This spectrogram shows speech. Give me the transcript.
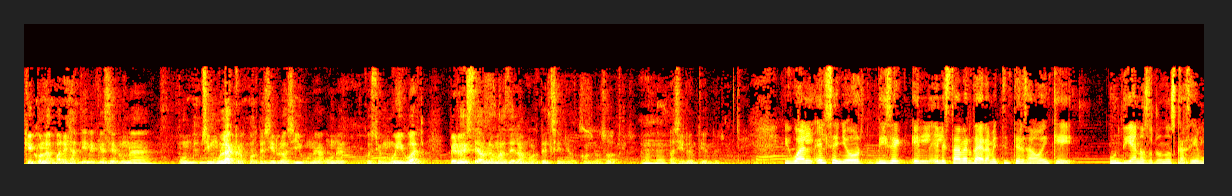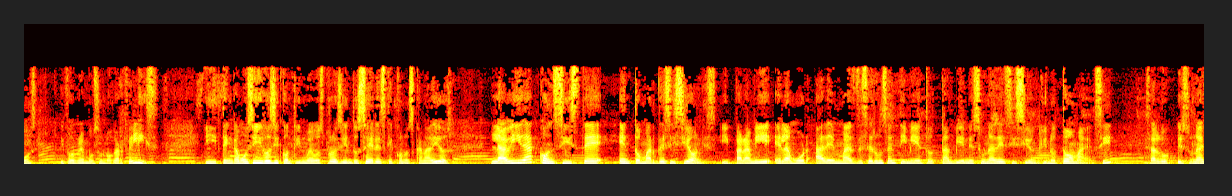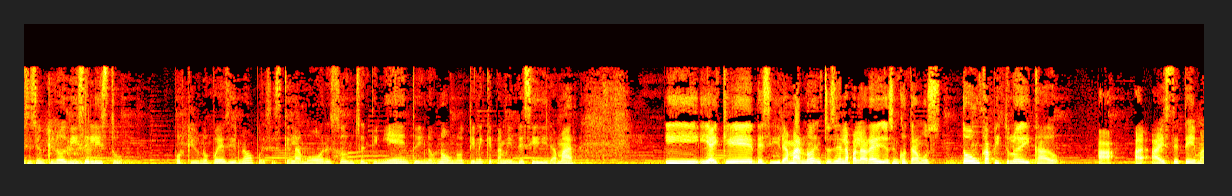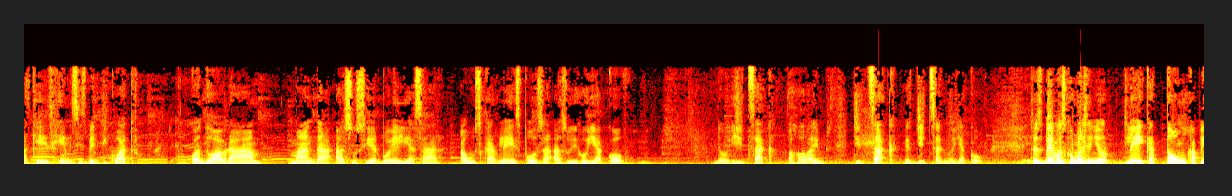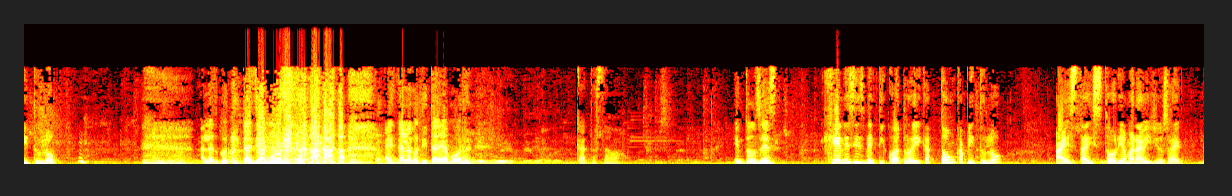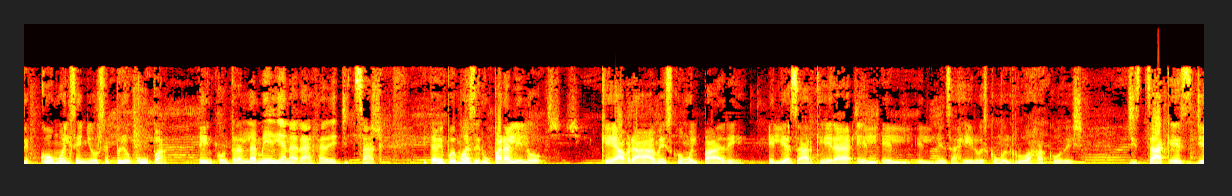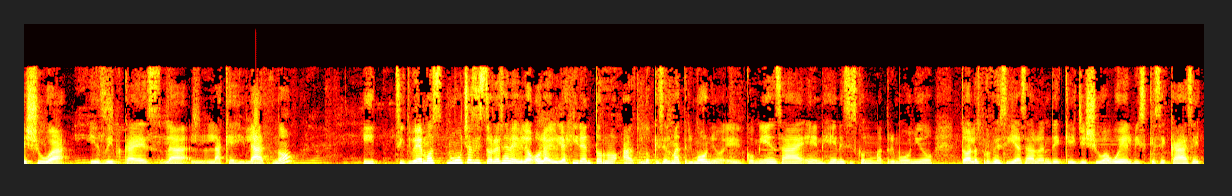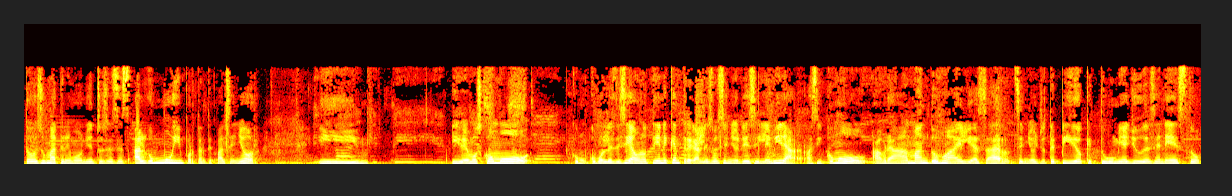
que con la pareja tiene que ser una, un simulacro, por decirlo así, una, una cuestión muy igual. Pero este habla más del amor del Señor con nosotros. Así lo entiendo yo. Igual el Señor dice, él, él está verdaderamente interesado en que un día nosotros nos casemos y formemos un hogar feliz y tengamos hijos y continuemos produciendo seres que conozcan a Dios. La vida consiste en tomar decisiones y para mí el amor, además de ser un sentimiento, también es una decisión que uno toma, ¿sí? Es algo, es una decisión que uno dice, listo, porque uno puede decir, no, pues es que el amor es un sentimiento y no, no, uno tiene que también decidir amar y, y hay que decidir amar, ¿no? Entonces en la palabra de Dios encontramos todo un capítulo dedicado a, a- a este tema que es Génesis 24, cuando Abraham manda a su siervo Eleazar a buscarle esposa a su hijo Jacob. No, Yitzhak. Yitzhak, es Yitzhak, no Jacob. Entonces vemos como el Señor le dedica todo un capítulo a las gotitas de amor. Ahí está la gotita de amor. Cata está abajo. Entonces, Génesis 24 dedica todo un capítulo a esta historia maravillosa de cómo el Señor se preocupa de encontrar la media naranja de Yitzhak. Y también podemos hacer un paralelo que Abraham es como el padre, Eleazar, que era el, el- el mensajero, es como el Ruach HaKodesh, Yitzhak es Yeshua y Ribka es la, la Kehilat, ¿no? Y si vemos muchas historias en la Biblia, o la Biblia gira en torno a lo que es el matrimonio, eh, comienza en Génesis con un matrimonio, todas las profecías hablan de que Yeshua vuelve que se casa y todo es un matrimonio, entonces es algo muy importante para el Señor. Y, y vemos como, como, como les decía, uno tiene que entregarle eso al Señor y decirle, mira, así como Abraham mandó a Eleazar, Señor, yo te pido que tú me ayudes en esto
